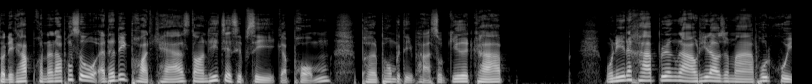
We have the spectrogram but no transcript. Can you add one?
วัสดีครับ ขอต้อนรับเข้าสู่ a d d i c Podcast ตอนที่ 74 กับผม เพิร์ดพงปฏิภาสุขยืดครับ วันนี้นะครับเรื่องราวที่เราจะมาพูดคุย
